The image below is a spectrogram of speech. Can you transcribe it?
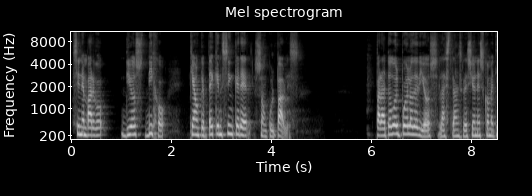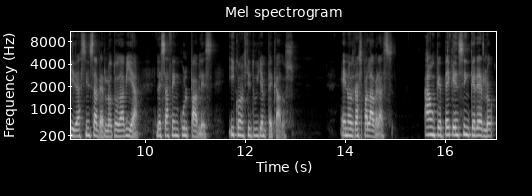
Sin embargo, Dios dijo que aunque pequen sin querer, son culpables. Para todo el pueblo de Dios, las transgresiones cometidas sin saberlo todavía les hacen culpables y constituyen pecados. En otras palabras, aunque pequen sin quererlo,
